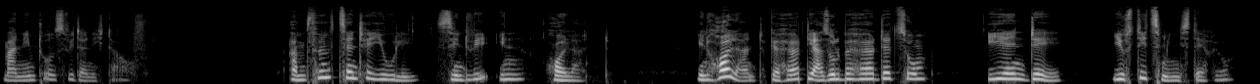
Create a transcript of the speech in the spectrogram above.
Man nimmt uns wieder nicht auf. Am 15. Juli sind wir in Holland. In Holland gehört die Asylbehörde zum IND, Justizministerium.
